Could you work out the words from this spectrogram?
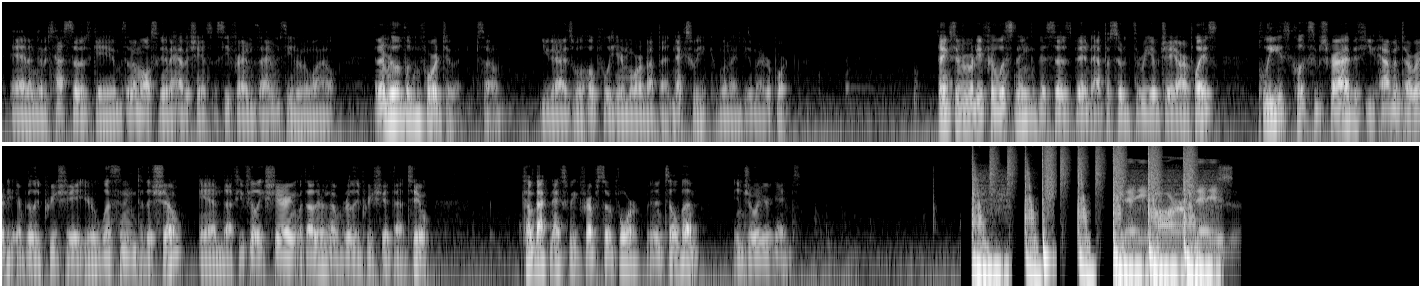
And I'm going to test those games, and I'm also going to have a chance to see friends that I haven't seen in a while. And I'm really looking forward to it. So you guys will hopefully hear more about that next week when I do my report. Thanks everybody for listening. This has been episode three of JR Plays. Please click subscribe if you haven't already. I really appreciate your listening to the show. And uh, if you feel like sharing it with others, I would really appreciate that too. Come back next week for episode four. And until then, enjoy your games.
